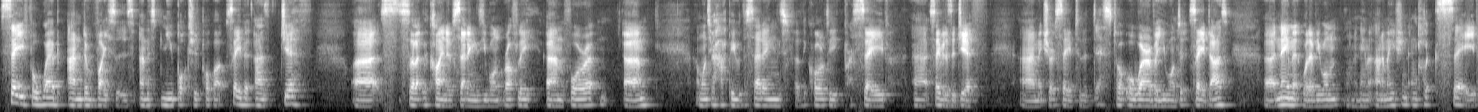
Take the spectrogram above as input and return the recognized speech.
Save for Web and Devices, and this new box should pop up. Save it as GIF uh, select the kind of settings you want roughly um, for it. Um, and once you're happy with the settings for the quality, press save. Uh, save it as a GIF and make sure it's saved to the desktop or wherever you want it saved as. Uh, name it whatever you want. I'm going to name it animation and click save.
